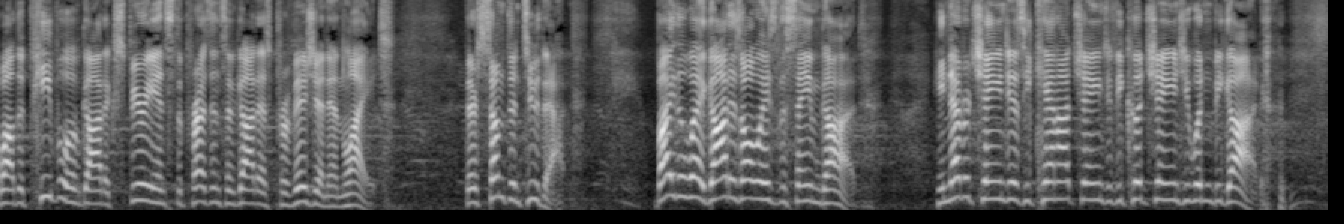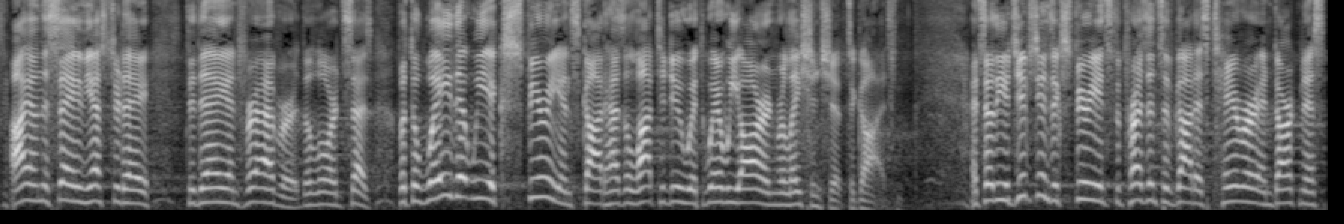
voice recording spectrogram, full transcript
while the people of God experienced the presence of God as provision and light. There's something to that. By the way, God is always the same God. He never changes. He cannot change. If he could change, he wouldn't be God. I am the same yesterday, today, and forever, the Lord says. But the way that we experience God has a lot to do with where we are in relationship to God. And so the Egyptians experienced the presence of God as terror and darkness,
